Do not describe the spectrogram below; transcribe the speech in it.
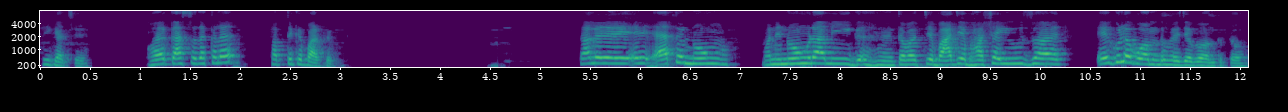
ঠিক আছে। ঘরের কাজটা দেখালে সব থেকে পারফেক্ট তাহলে এত নোং মানে নোংরামি, গ- তারপর হচ্ছে বাজে ভাষা ইউজ হয়, এগুলো বন্ধ হয়ে যাবে অন্তত।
